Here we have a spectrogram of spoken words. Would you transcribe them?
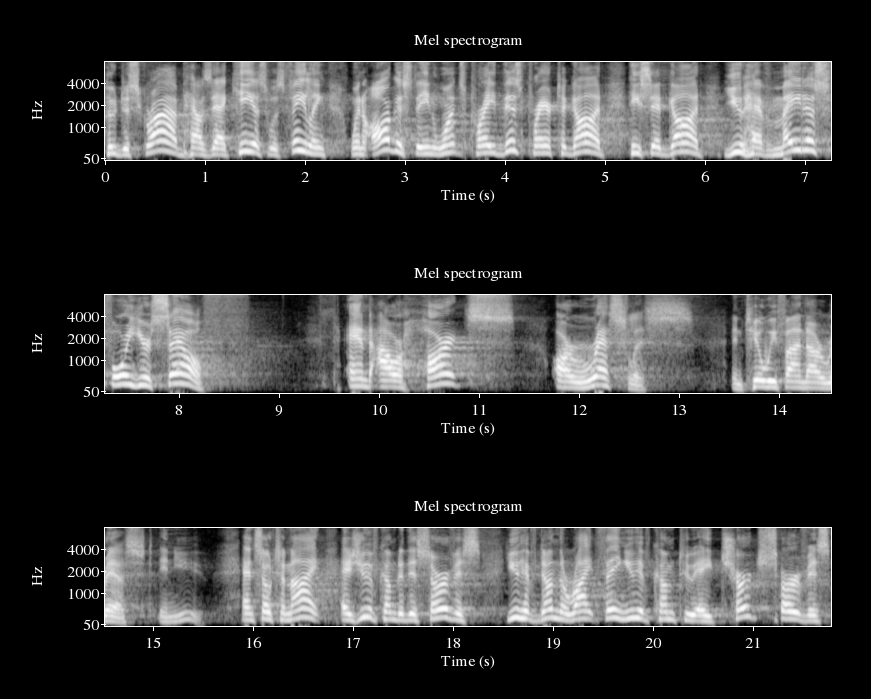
who described how Zacchaeus was feeling when Augustine once prayed this prayer to God. He said, God, you have made us for yourself, and our hearts are restless until we find our rest in you. And so tonight, as you have come to this service, you have done the right thing. You have come to a church service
